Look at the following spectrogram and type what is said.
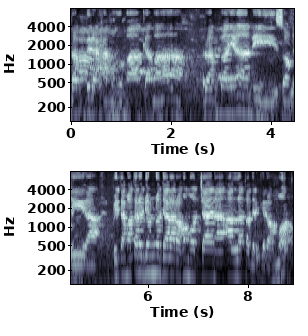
রব্বির হামহুমা কামা রব্বায়ানি সগীরা। পিতা মাতার জন্য যারা রহমত চায় না, আল্লাহ তাদেরকে রহমত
